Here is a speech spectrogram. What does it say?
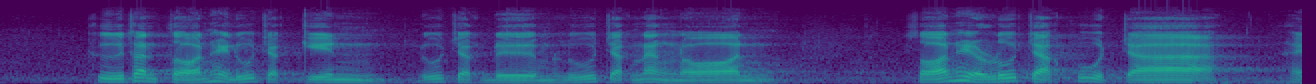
ๆ คือท่านสอนให้รู้จักกิน รู้จักดื่ม รู้จักนั่งนอน สอนให้รู้จักพูดจา ให้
